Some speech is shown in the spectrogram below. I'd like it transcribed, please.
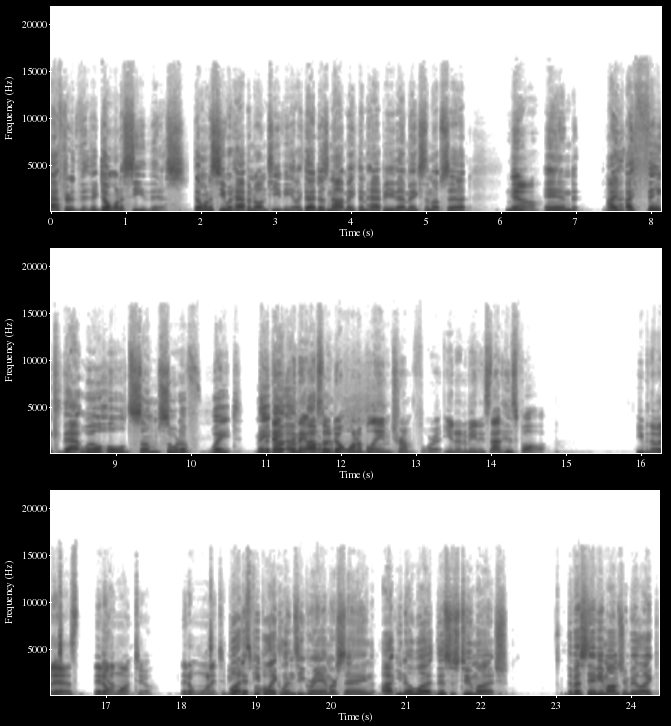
After th- they don't want to see this, don't want to see what happened on TV. Like that does not make them happy. That makes them upset. And- no and, Yeah. I, I think that will hold some sort of weight. Maybe, but they, I- but they I don't also don't, want to blame trump for it you know what i mean it's not his fault even though it is they don't Yeah. want to they don't want it to be But if people like Lindsey Graham are saying, uh, you know what, this is too much, the Vestavia moms are gonna be like,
